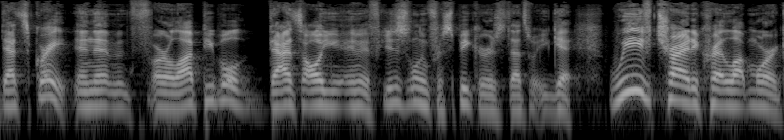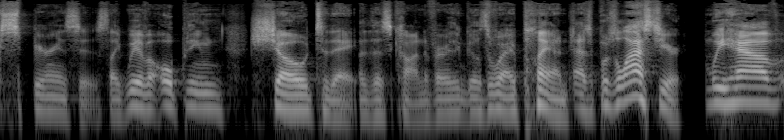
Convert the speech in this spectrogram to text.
that's great. And then for a lot of people, that's all you. If you're just looking for speakers, that's what you get. We've tried to create a lot more experiences. Like we have an opening show today at this con, if everything goes the way I planned, as opposed to last year. We have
